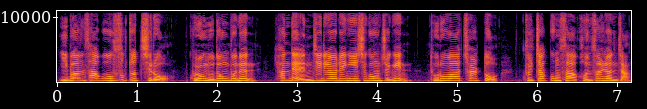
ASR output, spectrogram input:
이번 사고 후속 조치로 고용노동부는 현대 엔지니어링이 시공 중인 도로와 철도, 굴착공사 건설 현장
